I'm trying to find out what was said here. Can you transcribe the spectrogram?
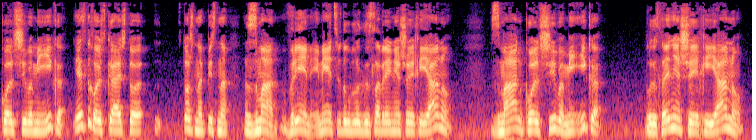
коль шива миика. Если ты хочешь сказать, что то, что написано зман, время, имеется в виду благословение Шейхияну, зман, коль шива миика, благословение Шейхияну –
